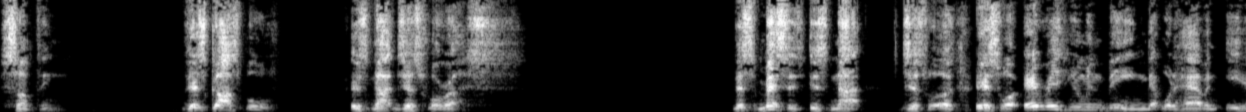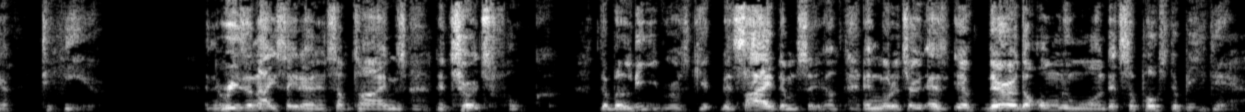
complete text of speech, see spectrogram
something. This gospel is not just for us. This message is not just for us. It's for every human being that would have an ear to hear. And the reason I say that, and sometimes the church folk, the believers get beside themselves and go to church as if they're the only one that's supposed to be there.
